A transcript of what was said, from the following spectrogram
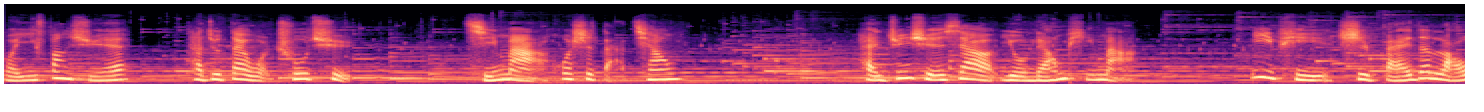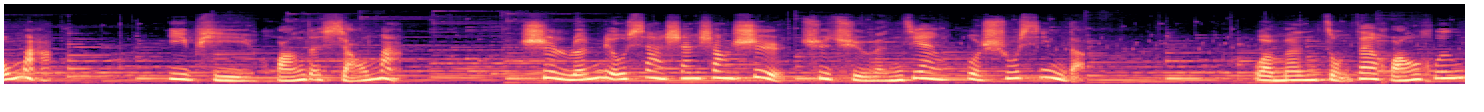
我一放学，他就带我出去骑马或是打枪。海军学校有两匹马，一匹是白的老马，一匹黄的小马。”是轮流下山上市去取文件或书信的。我们总在黄昏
